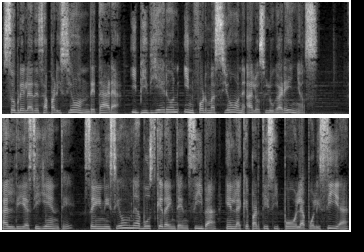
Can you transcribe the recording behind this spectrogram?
sobre la desaparición de Tara y pidieron información a los lugareños. Al día siguiente, se inició una búsqueda intensiva en la que participó la policía,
